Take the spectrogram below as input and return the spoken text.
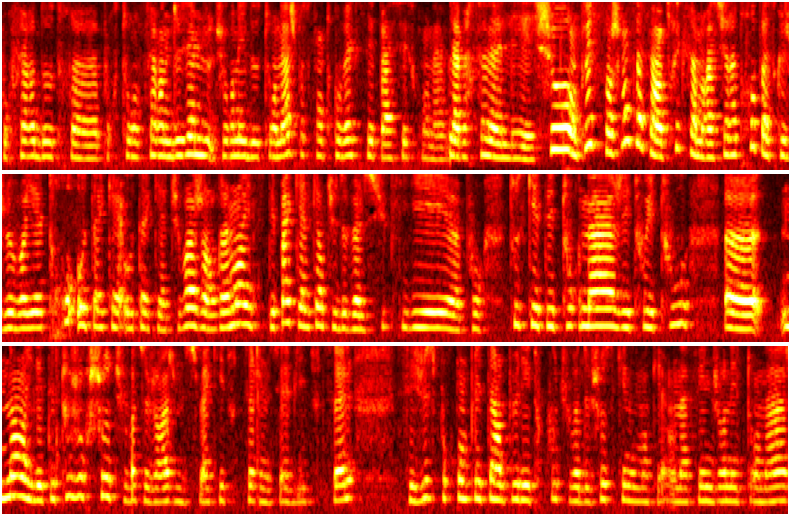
pour faire d'autres euh, pour faire une deuxième journée de tournage parce qu'on trouvait que c'était pas assez ce qu'on avait. La personne elle est chaud. En plus franchement ça c'est un truc ça me rassurait trop parce que je le voyais trop au taquet au taquet. Tu vois genre vraiment c'était pas quelqu'un tu devais le supplier euh, pour tout ce qui était tournage et tout et tout. Euh, non il était toujours chaud tu vois ce jour là je me suis maquillée toute seule, je me suis habillée toute seule. C'est juste pour compléter un peu les trous tu vois de choses qui nous manquaient. On a fait une journée de tournage,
